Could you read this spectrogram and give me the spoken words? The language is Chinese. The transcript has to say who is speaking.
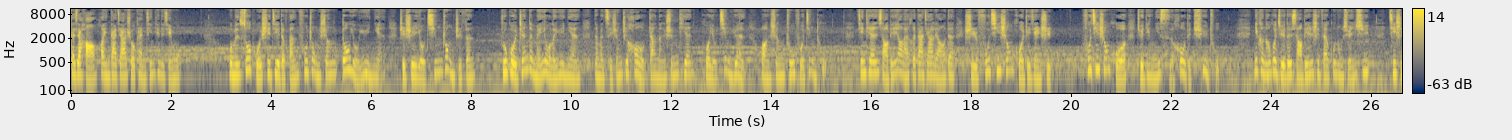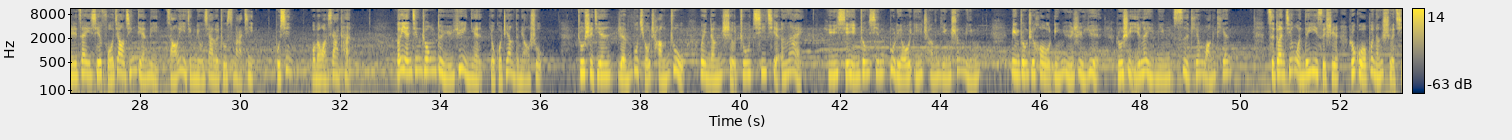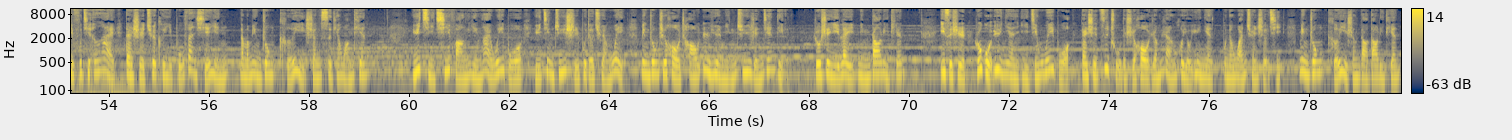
Speaker 1: 大家好，欢迎大家收看今天的节目。我们娑婆世界的凡夫众生都有欲念，只是有轻重之分。如果真的没有了欲念，那么此生之后当能升天，或有净愿往生诸佛净土。今天小编要来和大家聊的是夫妻生活这件事。夫妻生活决定你死后的去处。你可能会觉得小编是在故弄玄虚，其实，在一些佛教经典里早已经留下了蛛丝马迹。不信，我们往下看，《楞严经》中对于欲念有过这样的描述：诸世间人不求常住，未能舍诸妻妾恩爱，于邪淫中心不留宜成营生名，命中之后临于日月，如是一类名四天王天。此段经文的意思是：如果不能舍弃夫妻恩爱，但是却可以不犯邪淫，那么命中可以生四天王天。与己妻房淫爱微薄，于静居时不得权位，命中之后超日月明居人间顶，如是一类名刀立天。意思是，如果欲念已经微薄，但是自处的时候仍然会有欲念，不能完全舍弃，命中可以升到刀立天。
